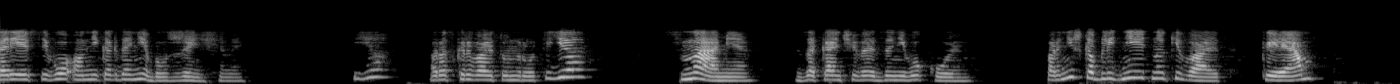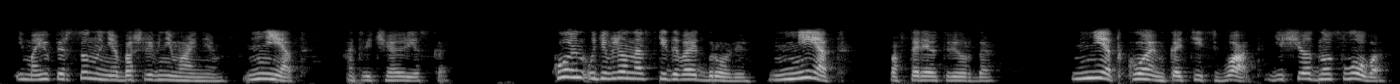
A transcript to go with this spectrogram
Скорее всего, он никогда не был с женщиной. «Я?» — раскрывает он рот. «Я?» «С нами!» — заканчивает за него Коэн. Парнишка бледнеет, но кивает. «Кэм?» И мою персону не обошли вниманием. «Нет!» — отвечаю резко. Коэн удивленно вскидывает брови. «Нет!» — повторяю твердо. «Нет, Коэн, катись в ад! Еще одно слово!»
